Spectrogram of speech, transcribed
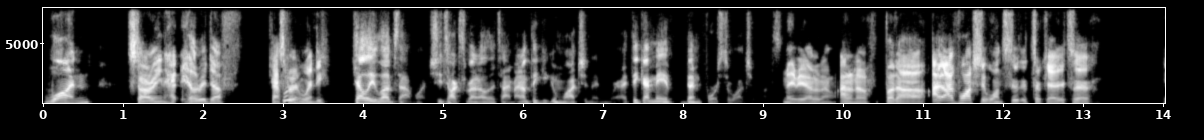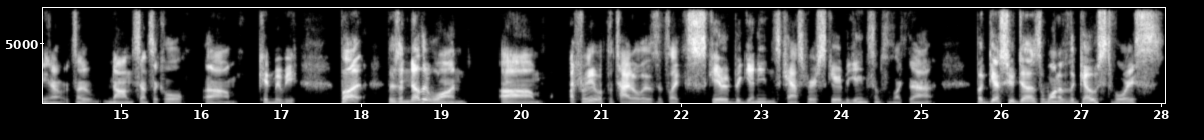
One starring H- Hilary Duff, Casper and Wendy. Kelly loves that one. She talks about it all the time. I don't think you can watch it anywhere. I think I may have been forced to watch it once. Maybe I don't know. I don't know, but uh, I, I've watched it once. It, it's okay. It's a, you know, it's a nonsensical um kid movie. But there's another one. Um, I forget what the title is. It's like Scared Beginnings, Casper Scared Beginnings, something like that. But guess who does one of the ghost voice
